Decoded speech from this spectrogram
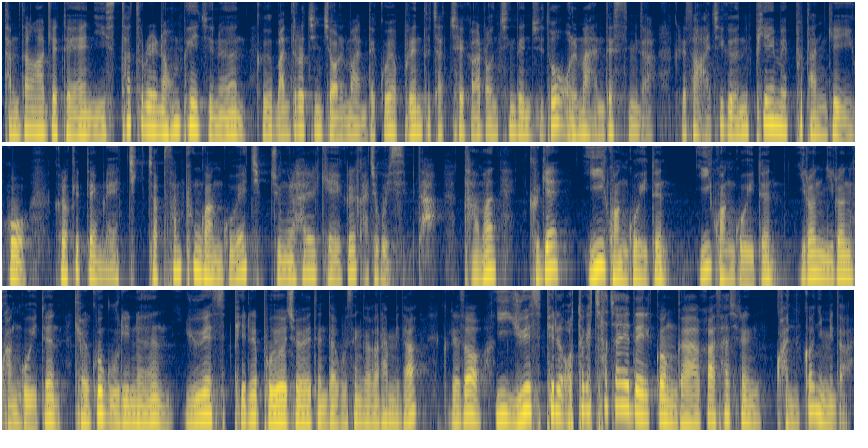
담당하게 된 이 스타트로이나 홈페이지는 그 만들어진 지 얼마 안 됐고요. 브랜드 자체가 런칭된 지도 얼마 안 됐습니다. 그래서 아직은 PMF 단계이고 그렇기 때문에 직접 상품 광고에 집중을 할 계획을 가지고 있습니다. 다만 그게 이 광고이든 이 광고이든 이런 이런 광고이든 결국 우리는 USP를 보여줘야 된다고 생각을 합니다. 그래서 이 USP를 어떻게 찾아야 될 건가가 사실은 관건입니다.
